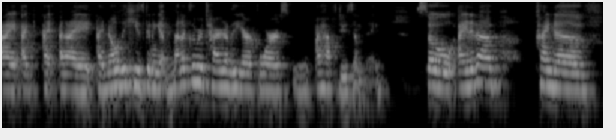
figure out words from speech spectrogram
I, I, I and I, I know that he's going to get medically retired out of the Air Force. I have to do something. So I ended up kind of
